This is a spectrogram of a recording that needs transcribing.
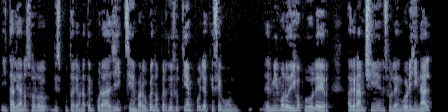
italiano, solo disputaría una temporada allí. Sin embargo, pues no perdió su tiempo, ya que según él mismo lo dijo, pudo leer a Gramsci en su lengua original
